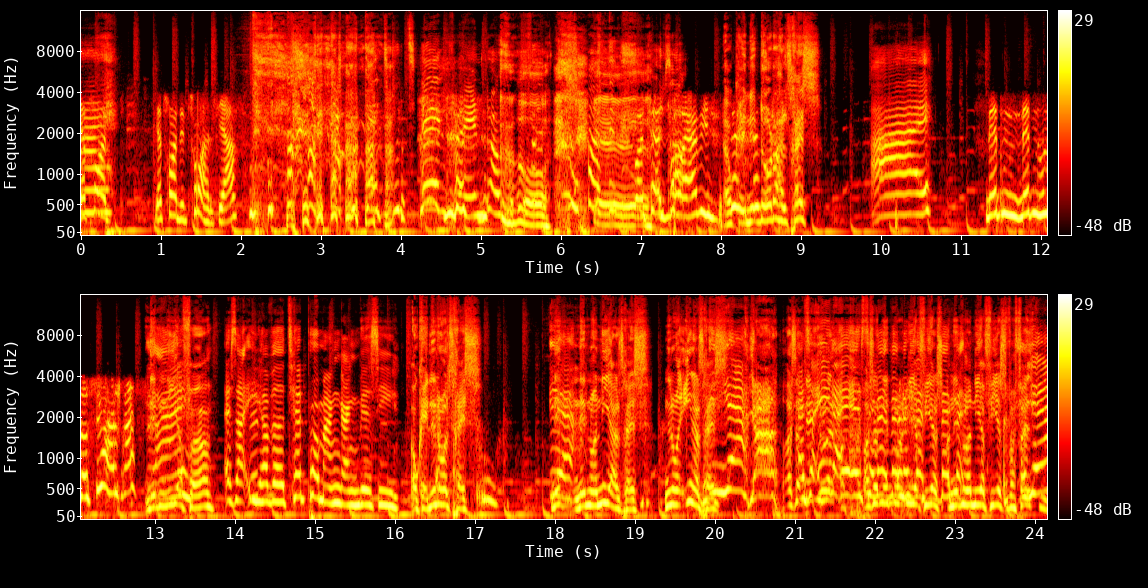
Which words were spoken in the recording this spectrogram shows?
Jeg tror, jeg tror, det er 72. Totalt random. Øh, Hvor tæt på er vi? okay, 1958. Ej. 19, 1957? 1949. Altså, I har været tæt på mange gange, vil jeg sige. Okay, 1960. Ja. 1959. 1961. Ja. Ja! Og så, Altså, 1900, en og så hvad- hvad- hvad- 1989. Og hvad- hvad- 1989 forfaldt Ja, den.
